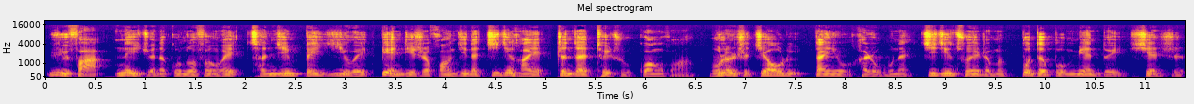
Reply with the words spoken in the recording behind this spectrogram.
愈发内卷的工作氛围，曾经被被誉为遍地是黄金的基金行业，正在退出光环。无论是焦虑、担忧还是无奈，基金从业者们不得不面对现实，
